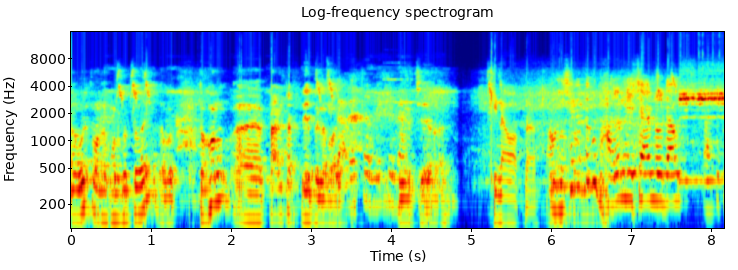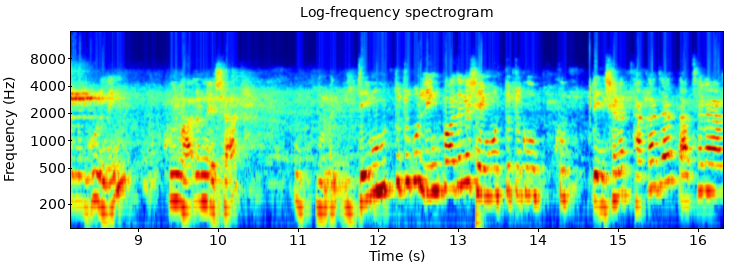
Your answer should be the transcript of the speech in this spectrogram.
না বলে তোমাকে ফোন করতে হয় তারপর তখন প্রাণটা ফিরে পেলাম আর কি। নাম আপনার? নেশাটা তো খুব ভালো নেশা নো ডাউট তাতে কোনো ভুল নেই। খুবই ভালো নেশা। যেই মুহূর্তটুকু লিঙ্ক পাওয়া যায় না, সেই মুহূর্তটুকু খুব টেনশনে থাকা যায়। তাছাড়া আর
